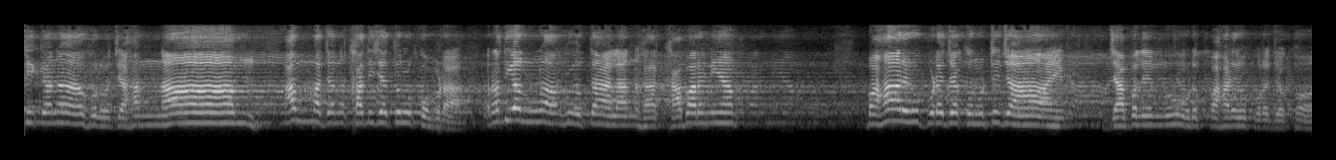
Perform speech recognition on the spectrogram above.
ঠিকানা হলো জাহান্নাম। আম্মা জান খাদিজাতুল কোবরা রাদিয়াল্লাহু তাআলা আনহা খাবার নিয়ে পাহাড়ের উপরে যখন উঠে যায় জাবালে নূর পাহাড়ের উপরে যখন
